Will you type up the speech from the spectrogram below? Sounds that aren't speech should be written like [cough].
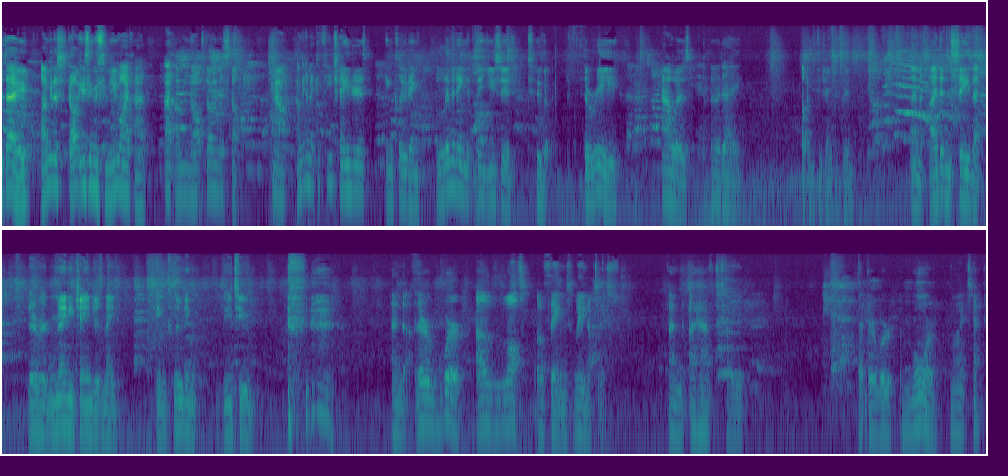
today, I'm going to start using this new iPad, and I'm not going to stop. Now, I'm going to make a few changes, including limiting the usage to three hours per day. Oh, and you can change the zoom. And I didn't see that there were many changes made, including YouTube. [laughs] and there were a lot of things leading up to this. And I have to tell you that there were more than I expected.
